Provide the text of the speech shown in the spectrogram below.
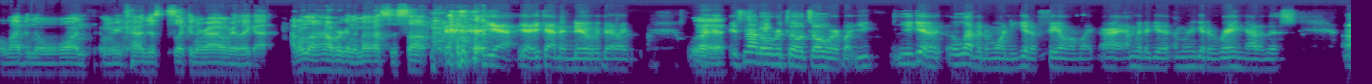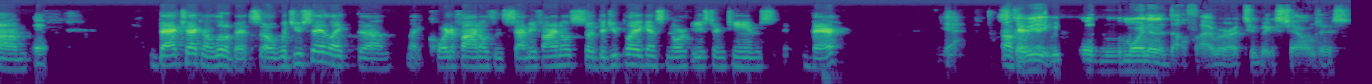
eleven to one, and we were kind of just looking around. We are like, I, I don't know how we're gonna mess this up. yeah, yeah, you kind of knew that like. Yeah. It's not over till it's over, but you you get a eleven to one. You get a feel. I'm like, all right, I'm gonna get I'm gonna get a ring out of this. Um, yeah backtracking a little bit. So would you say like the like quarterfinals and semifinals? So did you play against northeastern teams there? Yeah. So okay. we we played Le Moyne and Adelphi were our two biggest challenges.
